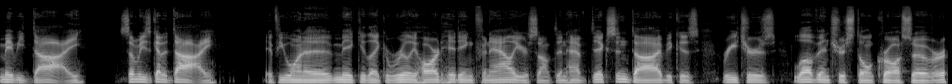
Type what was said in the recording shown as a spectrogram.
maybe die. Somebody's got to die. If you want to make it like a really hard hitting finale or something, have Dixon die because Reacher's love interests don't cross over,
